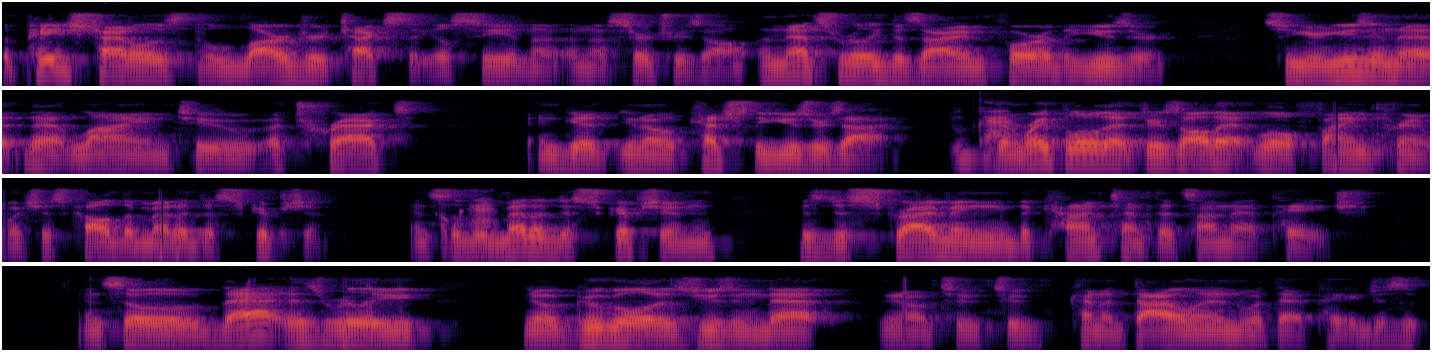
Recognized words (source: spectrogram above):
The page title is the larger text that you'll see in the in the search result, and that's really designed for the user. So you're using that that line to attract and get you know catch the user's eye. Okay. Then right below that, there's all that little fine print, which is called the meta description. And so Okay. the meta description is describing the content that's on that page. And so that is really, you know, Google is using that, you know, to to kind of dial in what that page is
